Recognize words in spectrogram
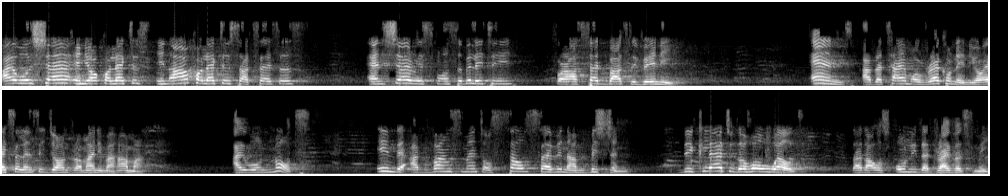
I will share in, your collective, in our collective successes and share responsibility for our setbacks, if any. And at the time of reckoning, Your Excellency John Dramani Mahama, I will not, in the advancement of self serving ambition, declare to the whole world that I was only the driver's mate.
